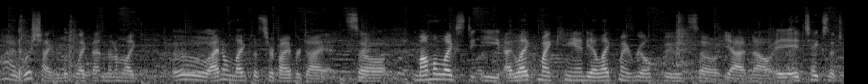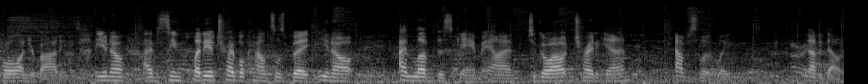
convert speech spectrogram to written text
oh, I wish I looked like that. And then I'm like, oh, I don't like the survivor diet. So mama likes to eat. I like my candy. I like my real food. So yeah, no, it, it takes a toll on your body. You know, I've seen plenty of tribal councils, but, you know, I love this game. And to go out and try it again, absolutely. Not a doubt.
